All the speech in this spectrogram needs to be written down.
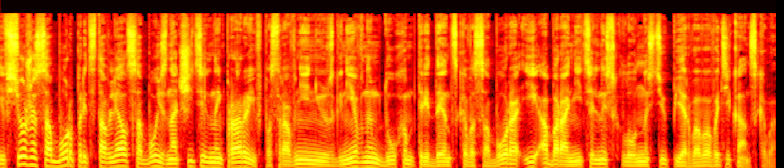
И все же собор представлял собой значительный прорыв по сравнению с гневным духом Тридентского собора и оборонительной склонностью Первого Ватиканского.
